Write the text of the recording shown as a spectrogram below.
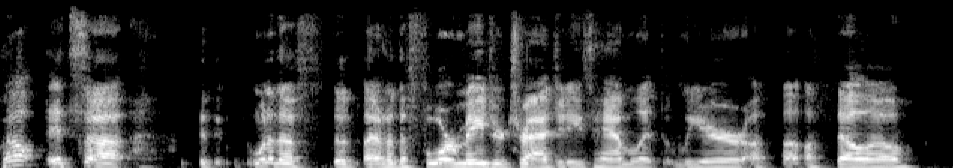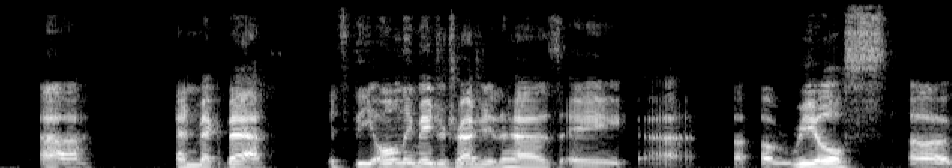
Well, it's uh, one of the, out of the four major tragedies: Hamlet, Lear, Othello, uh, and Macbeth. It's the only major tragedy that has a uh, a, real uh,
